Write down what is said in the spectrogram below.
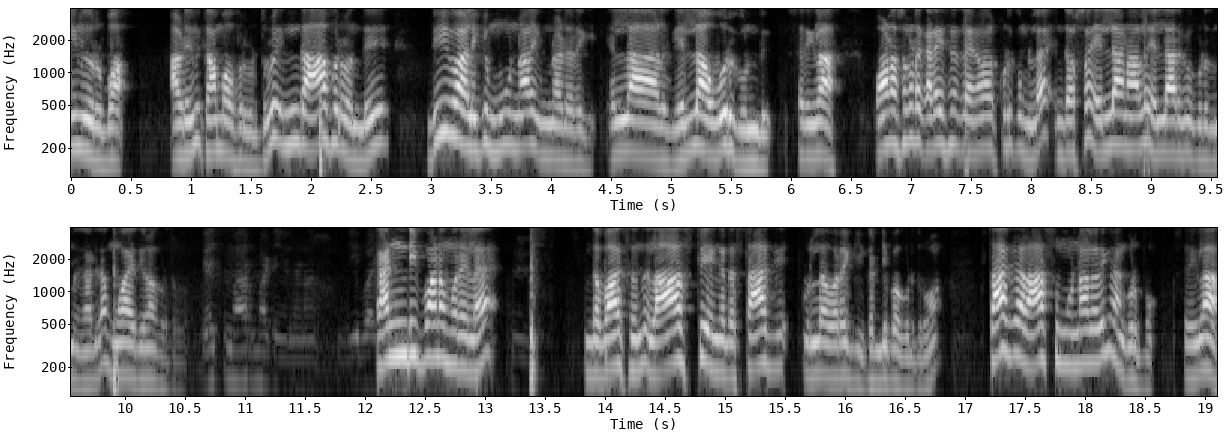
ஐநூறுரூபா அப்படின்னு காம்போ ஆஃபர் கொடுத்துருவோம் இந்த ஆஃபர் வந்து தீபாவளிக்கு மூணு நாளைக்கு முன்னாடி வரைக்கும் எல்லா ஆளுக்கு எல்லா ஊருக்கு உண்டு. சரிங்களா? போன வருஷம் கூட கடைசி நேரத்தில் எங்களால் கொடுக்க முடியல. இந்த வருஷம் எல்லா நாளும் எல்லாருக்கும் கொடுக்கணுங்காண்டி தான் மூவாயிரத்தி ரூபா கொடுத்துருவோம் கண்டிப்பான முறையில் இந்த பாக்ஸ் வந்து லாஸ்ட்டு எங்கிட்ட ஸ்டாக் உள்ள வரைக்கும் கண்டிப்பாக கொடுத்துருவோம். ஸ்டாக் லாஸ்ட் மூணு நாள் வரைக்கும் நாங்கள் கொடுப்போம். சரிங்களா?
